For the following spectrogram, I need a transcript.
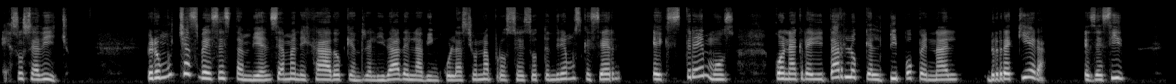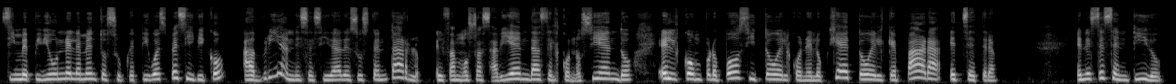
Eso se ha dicho. Pero muchas veces también se ha manejado que en realidad en la vinculación a proceso tendríamos que ser extremos con acreditar lo que el tipo penal requiera. Es decir, si me pidió un elemento subjetivo específico, habría necesidad de sustentarlo. El famoso sabiendas, el conociendo, el con propósito, el con el objeto, el que para, etc. En este sentido,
